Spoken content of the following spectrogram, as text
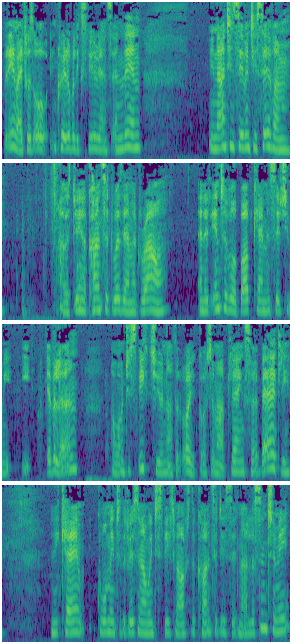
but anyway, it was all incredible experience. And then in 1977, I was doing a concert with them at Rao, and at interval, Bob came and said to me, "E- Evelyn, I want to speak to you. And I thought, oh, God, am I playing so badly? And he came, called me into the dressing room. I went to speak to him after the concert. He said, now listen to me.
